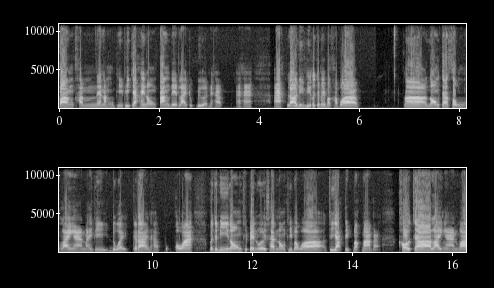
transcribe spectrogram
ฟังคำแนะนำของพี่พี่จะให้น้องตั้งเดทไลน์ทุกเดือนนะครับอะฮะอะแล้วอันนี้พี่ก็จะไม่บังคับว่า น้องจะส่งรายงานมาให้พี่ด้วยก็ได้นะครับ เพราะว่ามันจะมีน้องที่เป็นเวอร์ชันน้องที่แบบว่าที่อยากติดมากๆอะ่ะเขาจะรายงานว่า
